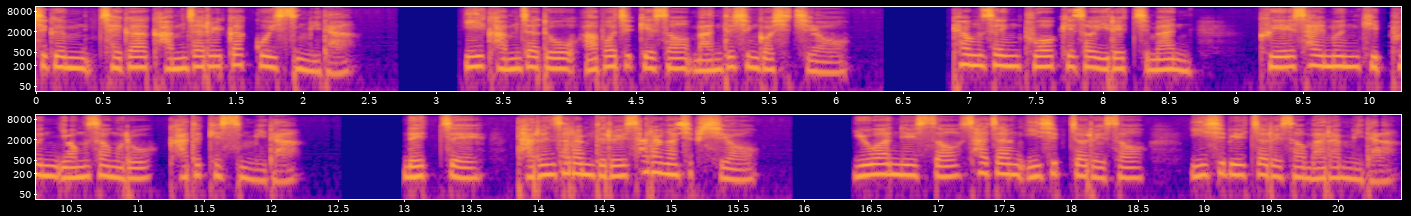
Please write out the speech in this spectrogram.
지금 제가 감자를 깎고 있습니다. 이 감자도 아버지께서 만드신 것이지요. 평생 부엌에서 일했지만 그의 삶은 깊은 영성으로 가득했습니다. 넷째, 다른 사람들을 사랑하십시오. 요한일서 4장 20절에서 21절에서 말합니다.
